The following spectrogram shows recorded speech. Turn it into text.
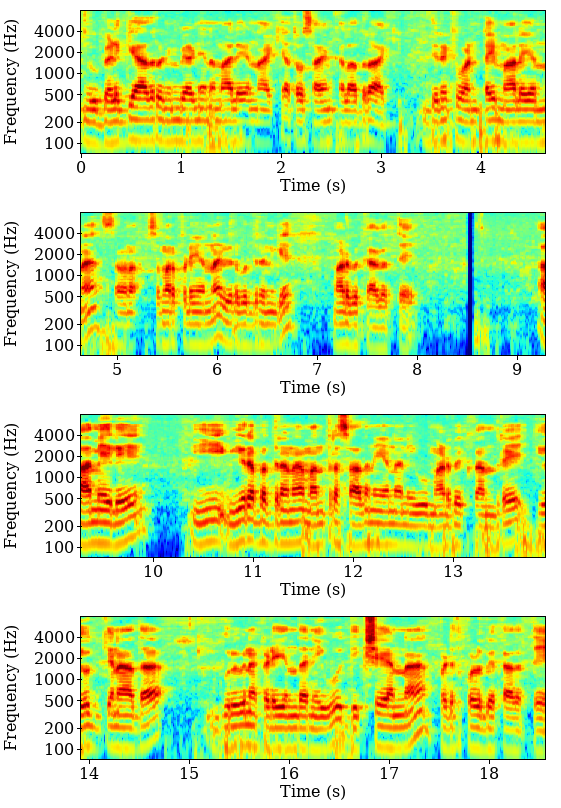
ನೀವು ಬೆಳಗ್ಗೆ ಆದರೂ ನಿಂಬೆಹಣ್ಣಿನ ಮಾಲೆಯನ್ನು ಹಾಕಿ ಅಥವಾ ಸಾಯಂಕಾಲ ಆದರೂ ಹಾಕಿ, ದಿನಕ್ಕೆ ಒನ್ ಟೈಮ್ ಮಾಲೆಯನ್ನು ಸಮರ್ಪಣೆಯನ್ನು ವೀರಭದ್ರನಿಗೆ ಮಾಡಬೇಕಾಗುತ್ತೆ. ಆಮೇಲೆ ಈ ವೀರಭದ್ರನ ಮಂತ್ರ ಸಾಧನೆಯನ್ನು ನೀವು ಮಾಡಬೇಕಂದ್ರೆ ಯೋಗ್ಯನಾದ ಗುರುವಿನ ಕಡೆಯಿಂದ ನೀವು ದೀಕ್ಷೆಯನ್ನು ಪಡೆದುಕೊಳ್ಬೇಕಾಗತ್ತೆ.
